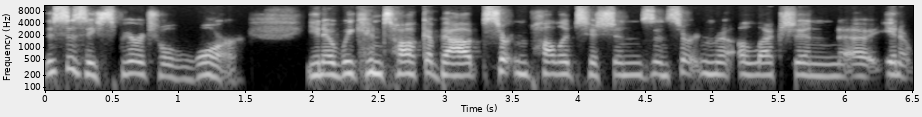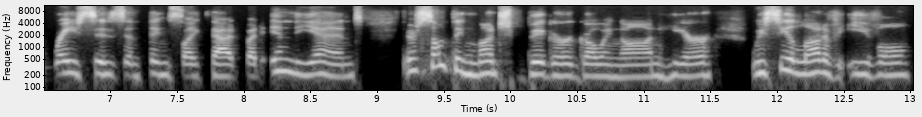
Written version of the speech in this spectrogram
This is a spiritual war. You know, we can talk about certain politicians and certain election, uh, you know, races and things like that. But in the end, there's something much bigger going on here. We see a lot of evil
